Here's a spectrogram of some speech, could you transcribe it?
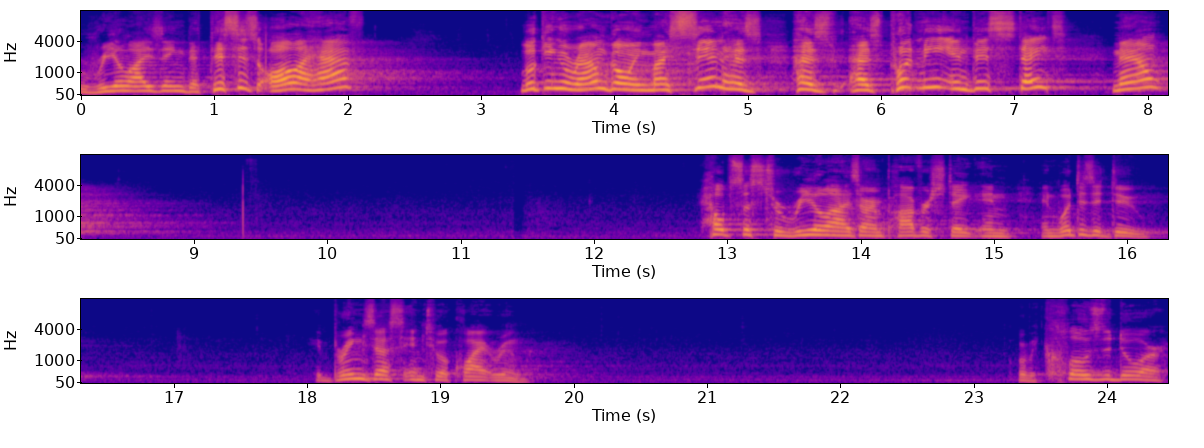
realizing that this is all I have looking around going, My sin has, has, has put me in this state now. Helps us to realize our impoverished state, and, and what does it do? It brings us into a quiet room where we close the door.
